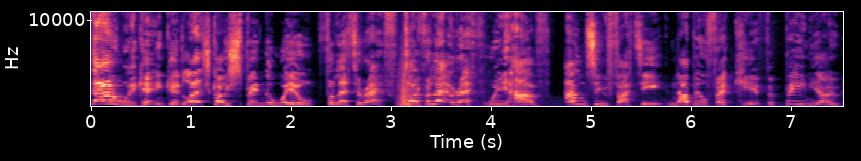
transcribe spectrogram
Damn, we're getting good. Let's go spin the wheel for letter F. So for letter F, we have Ansu Fati, Nabil Fekir, Fabinho,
